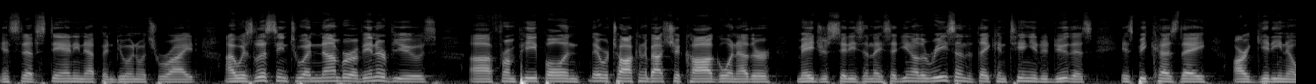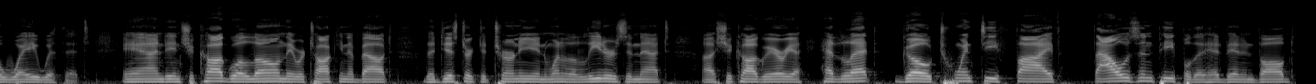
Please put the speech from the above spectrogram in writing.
instead of standing up and doing what's right. I was listening to a number of interviews uh, from people, and they were talking about Chicago and other major cities. And they said, you know, the reason that they continue to do this is because they are getting away with it. And in Chicago alone, they were talking about the district attorney and one of the leaders in that uh, Chicago area had let go 25 thousand people that had been involved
